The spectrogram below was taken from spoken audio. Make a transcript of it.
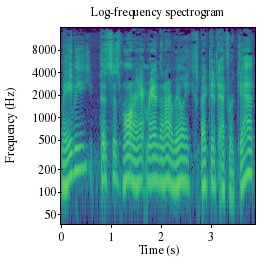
Maybe this is more Ant Man than I really expected to ever get.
